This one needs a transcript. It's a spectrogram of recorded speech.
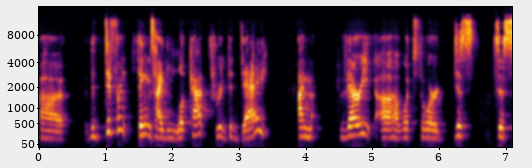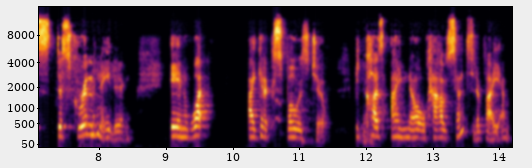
uh, the different things I look at through the day. I'm very uh, what's the word dis dis- discriminating in what I get exposed to because yeah. I know how sensitive I am.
